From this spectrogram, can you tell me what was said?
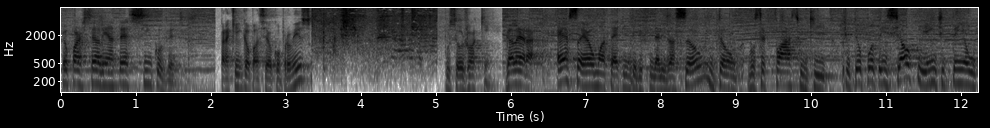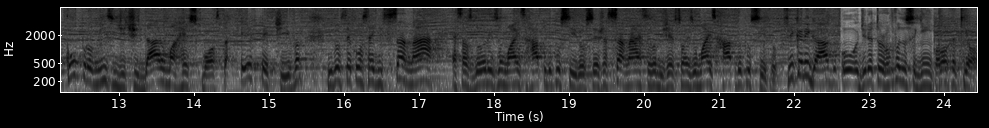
eu parcelo em até cinco vezes. Para quem que eu passei o compromisso? Para o seu Joaquim. Galera, essa é uma técnica de finalização, então você faz com que o teu potencial cliente tenha o compromisso de te dar uma resposta efetiva e você consegue sanar essas dores o mais rápido possível, ou seja, sanar essas objeções o mais rápido possível. Fica ligado, o diretor, vamos fazer o seguinte, coloca aqui, ó,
